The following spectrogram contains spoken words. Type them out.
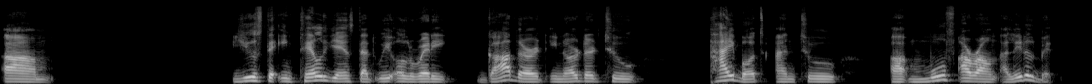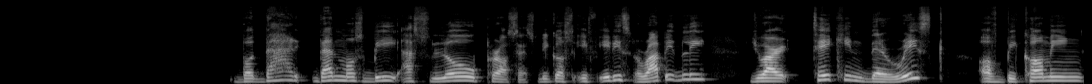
um, use the intelligence that we already gathered in order to pivot and to uh, move around a little bit. But that that must be a slow process because if it is rapidly you are taking the risk of becoming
